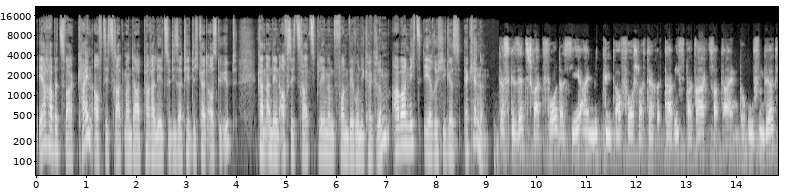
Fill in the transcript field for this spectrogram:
Er habe zwar kein Aufsichtsratmandat parallel zu dieser Tätigkeit ausgeübt, kann an den Aufsichtsratsplänen von Veronika Grimm aber nichts Ehrrüchiges erkennen. Das Gesetz schreibt vor, dass je ein Mitglied auf Vorschlag der Tarifvertragsparteien berufen wird,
